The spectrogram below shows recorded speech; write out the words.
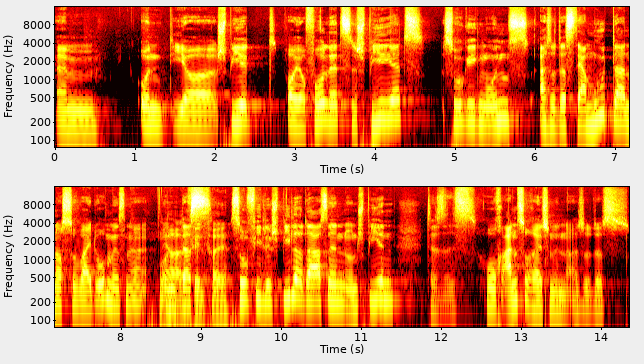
ähm, und ihr spielt euer vorletztes Spiel jetzt so gegen uns. Also dass der Mut da noch so weit oben ist. Ne? Und Ja, auf dass jeden Fall. so viele Spieler da sind und spielen, das ist hoch anzurechnen. Also das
